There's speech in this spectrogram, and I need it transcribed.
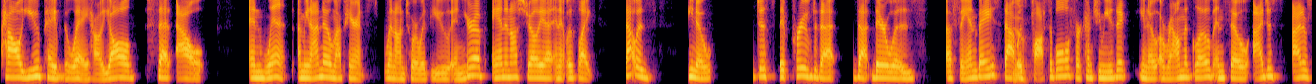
how you paved the way, how y'all set out and went. I mean, I know my parents went on tour with you in Europe and in Australia, and it was like that was, you know, just it proved that that there was a fan base that was possible for country music, you know, around the globe. And so I just, I have,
